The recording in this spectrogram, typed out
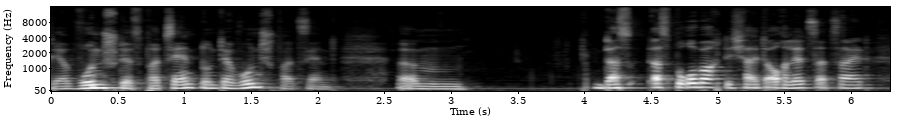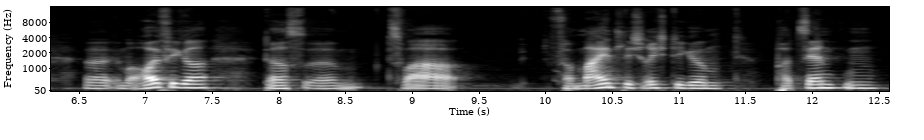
der Wunsch des Patienten und der Wunschpatient. Ähm, das, das beobachte ich halt auch in letzter Zeit äh, immer häufiger, dass ähm, zwar vermeintlich richtige Patienten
